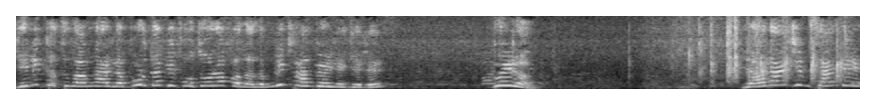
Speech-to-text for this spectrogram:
Yeni katılanlarla burada bir fotoğraf alalım. Lütfen böyle gelin. Buyurun. Yarencim sen de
